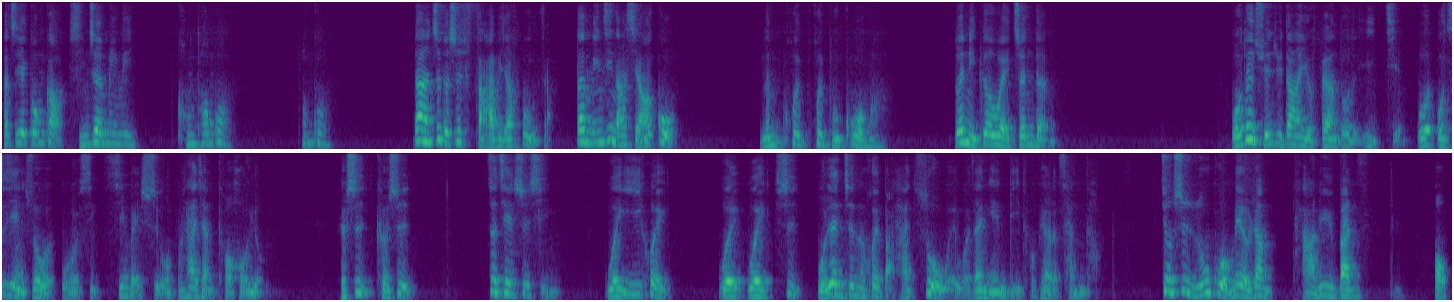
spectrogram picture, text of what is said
他直接公告行政命令空通过，通过。当然这个是法比较复杂，但民进党想要过，能会会不过吗？所以你各位真的，我对选举当然有非常多的意见。我我之前也说我我新新北市我不太想投侯友宜，可是可是这件事情唯一会。”唯唯是我认真的会把它作为我在年底投票的参考，就是如果没有让塔绿班死后，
